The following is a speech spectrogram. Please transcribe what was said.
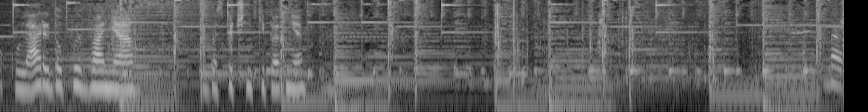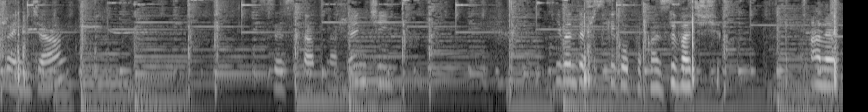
Okulary do pływania, bezpieczniki pewnie. Narzędzia. Zestaw narzędzi. Nie będę wszystkiego pokazywać, ale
